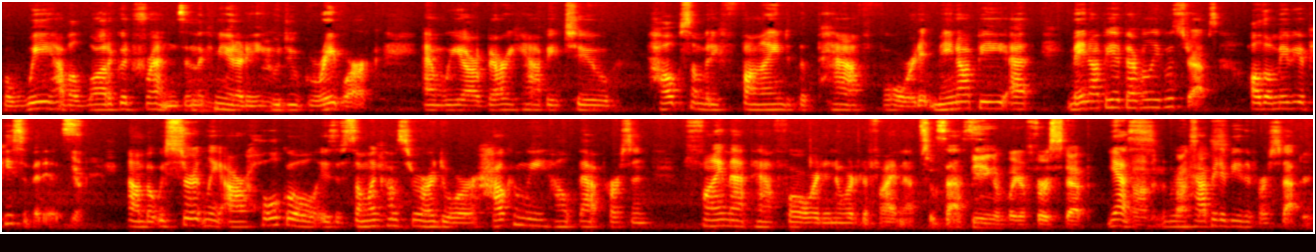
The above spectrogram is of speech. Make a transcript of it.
But we have a lot of good friends in the mm-hmm. community who mm-hmm. do great work, and we are very happy to help somebody find the path forward. It may not be at may not be at Beverly Bootstraps, although maybe a piece of it is. Yeah. Um, but we certainly our whole goal is if someone comes through our door, how can we help that person find that path forward in order to find that so success. Being a, like a first step. Yes, um, we're process. happy to be the first step. Okay.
